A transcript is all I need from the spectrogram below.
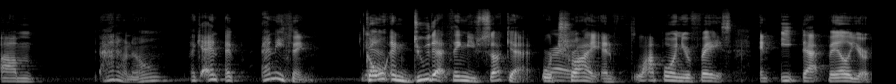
um I don't know, like an- anything. Go Yeah. and do that thing you suck at or Right. try and flop on your face and eat that failure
